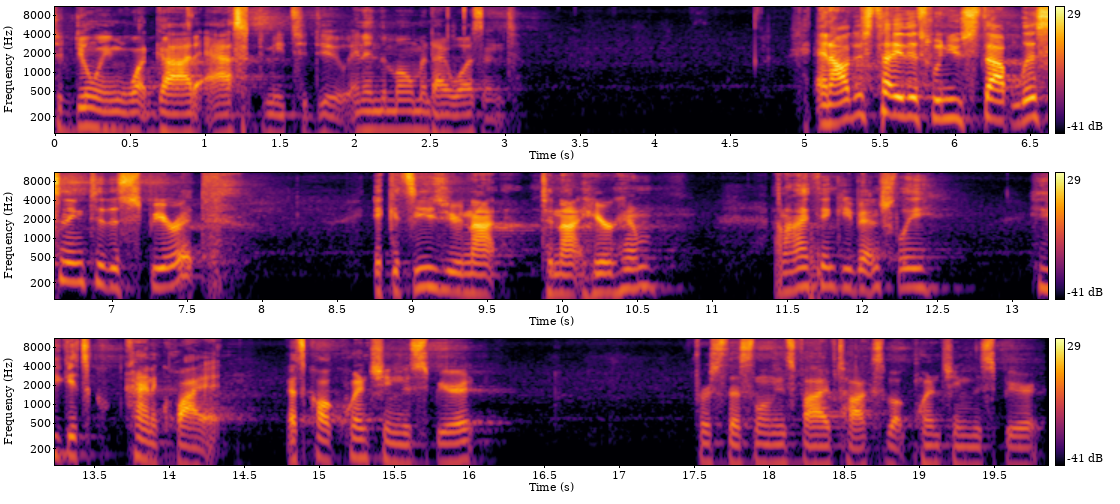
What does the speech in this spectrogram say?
to doing what God asked me to do. And in the moment, I wasn't. And I'll just tell you this when you stop listening to the Spirit, it gets easier not, to not hear Him. And I think eventually He gets kind of quiet. That's called quenching the Spirit. 1 Thessalonians 5 talks about quenching the Spirit.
